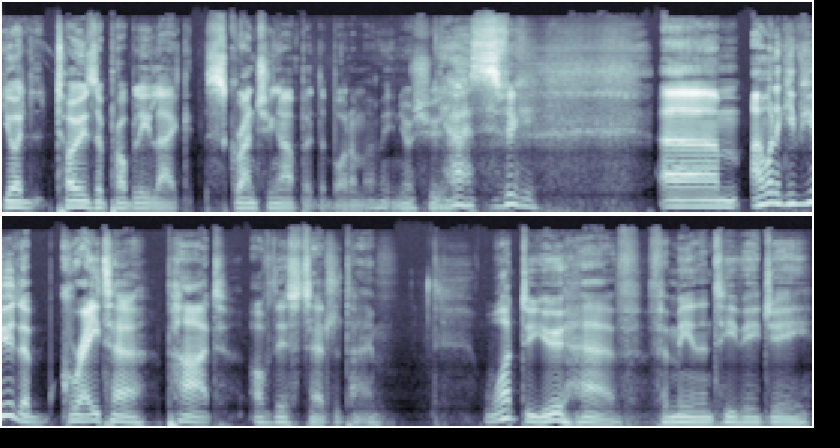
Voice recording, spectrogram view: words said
Your toes are probably like scrunching up at the bottom of in your shoes. Ja, es ist. Um, I want to give you the greater part of this settle time. What do you have for me and the TVG?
